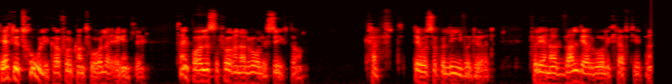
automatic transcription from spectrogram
Det er helt utrolig hva folk kan tåle, egentlig. Tenk på alle som får en alvorlig sykdom kreft. Det er også på liv og død. fordi en har veldig alvorlig krefttype.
